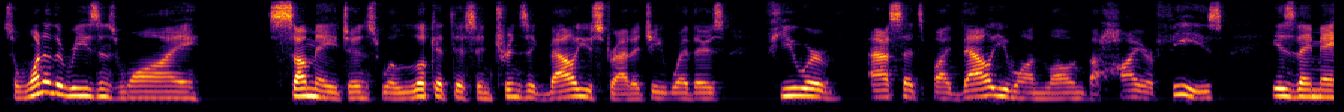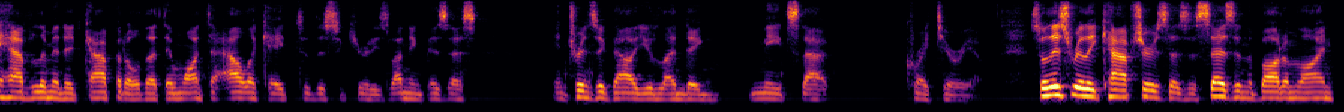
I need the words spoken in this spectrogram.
So, one of the reasons why some agents will look at this intrinsic value strategy where there's fewer assets by value on loan but higher fees is they may have limited capital that they want to allocate to the securities lending business. Intrinsic value lending meets that criteria. So this really captures, as it says in the bottom line,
